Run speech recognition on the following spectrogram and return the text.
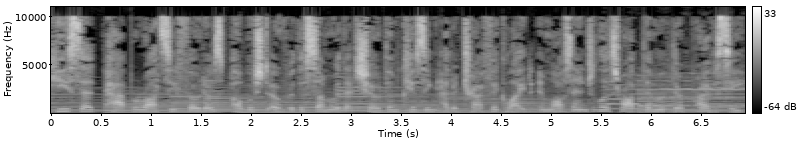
He said paparazzi photos published over the summer that showed them kissing at a traffic light in Los Angeles robbed them of their privacy.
